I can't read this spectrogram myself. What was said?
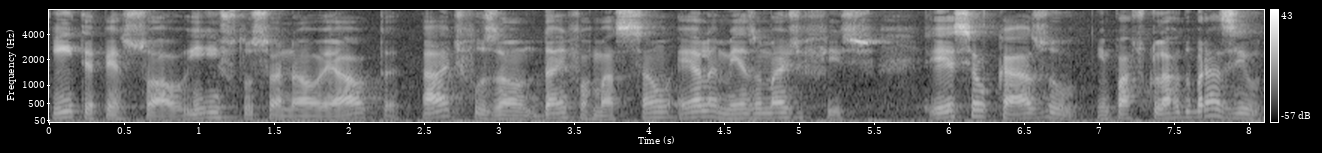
interpessoal e institucional é alta, a difusão da informação é ela mesma mais difícil. Esse é o caso, em particular, do Brasil.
